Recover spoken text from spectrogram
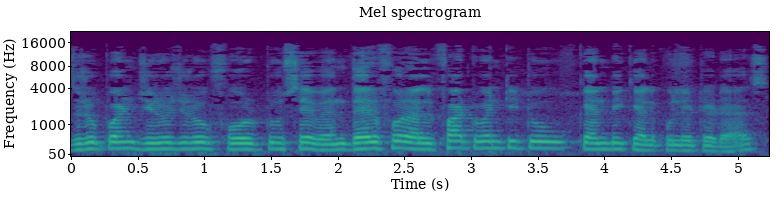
0.00427 therefore alpha 22 can be calculated as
